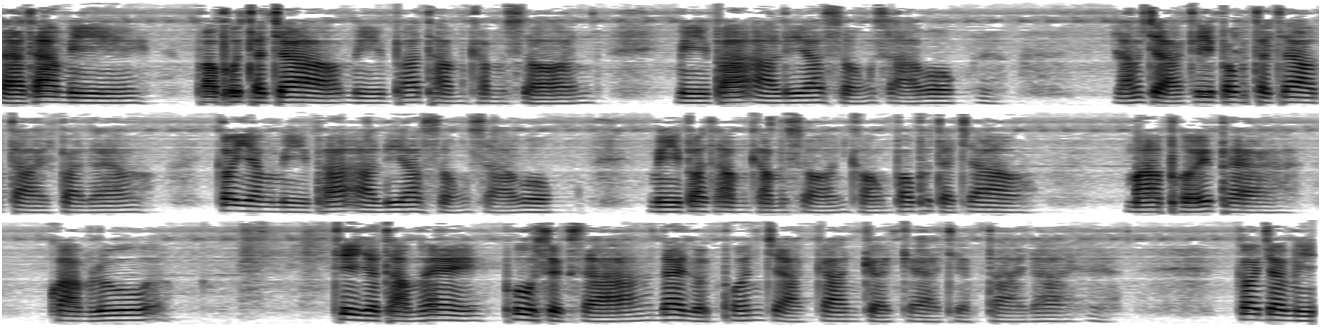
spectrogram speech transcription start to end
แต่ถ้ามีพระพุทธเจ้ามีพระธรรมคำสอน มีพระอริยสงสาวก หลังจากที่พระพุทธเจ้าตายไปแล้ว ก็ยังมีพระอริยสงสาวก มีพระธรรมคำสอนของพระพุทธเจ้า มาเผยแผ่ความรู้ ที่จะทำให้ผู้ศึกษาได้หลุดพ้นจากการเกิดแก่เจ็บตายได้ ก็จะมี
